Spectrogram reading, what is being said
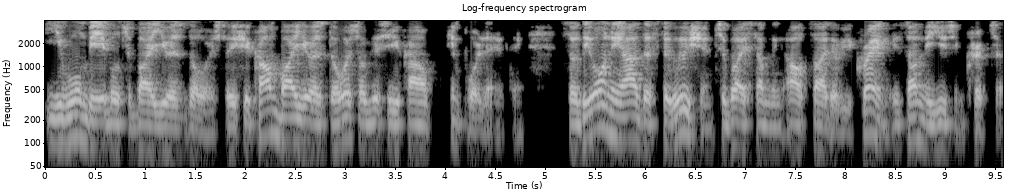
you won't be able to buy US dollars. So if you can't buy US dollars, obviously you can't import anything. So the only other solution to buy something outside of Ukraine is only using crypto.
